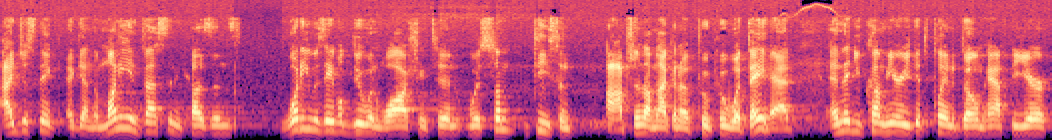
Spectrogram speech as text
I just think again the money invested in Cousins, what he was able to do in Washington was some decent options. I'm not going to poo-poo what they had, and then you come here, you get to play in a dome half the year.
